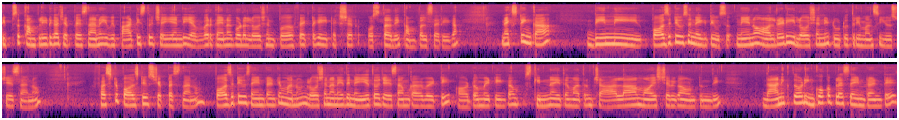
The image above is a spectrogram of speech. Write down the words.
టిప్స్ కంప్లీట్గా చెప్పేశాను. ఇవి పాటిస్తూ చేయండి. ఎవరికైనా కూడా లోషన్ పర్ఫెక్ట్గా ఈ టెక్స్చర్ వస్తుంది కంపల్సరీగా. నెక్స్ట్ ఇంకా దీన్ని పాజిటివ్స్ నెగిటివ్స్. నేను ఆల్రెడీ ఈ లోషన్ని two to three months use చేశాను. ఫస్ట్ పాజిటివ్స్ చెప్పేస్తాను. పాజిటివ్స్ ఏంటంటే మనం లోషన్ అనేది నెయ్యితో చేసాం కాబట్టి ఆటోమేటిక్గా స్కిన్ అయితే మాత్రం చాలా మాయిశ్చర్గా ఉంటుంది. దానికి తోడు ఇంకొక ప్లస్ ఏంటంటే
